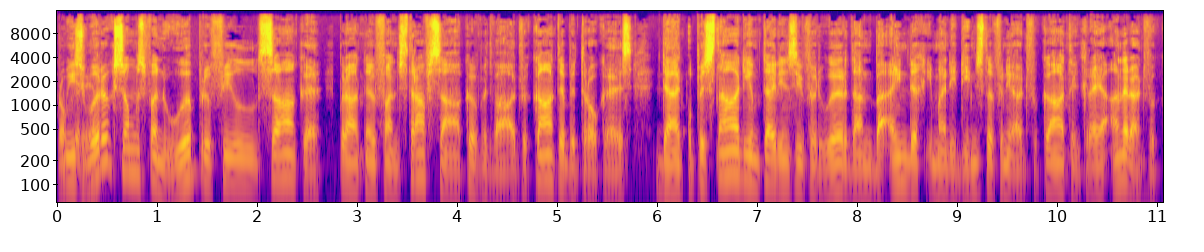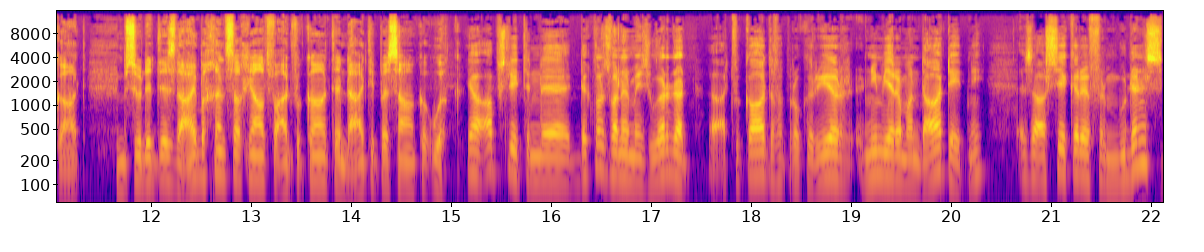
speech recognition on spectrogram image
Mens hoor ook soms van hoë profiel sake, praat nou van strafsaake met waar advokate betrokke is, dat op 'n stadium tydens die verhoor dan beëindig iemand die dienste van die advokaat en kry 'n ander advokaat. So dit is daai beginsel geld vir advokate en daai tipe sake ook. Ja, absoluut. En uh, dikwels wanneer mense hoor dat 'n advokaat of 'n prokureur nie meer 'n mandaat het nie, is daar sekere vermoedens.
